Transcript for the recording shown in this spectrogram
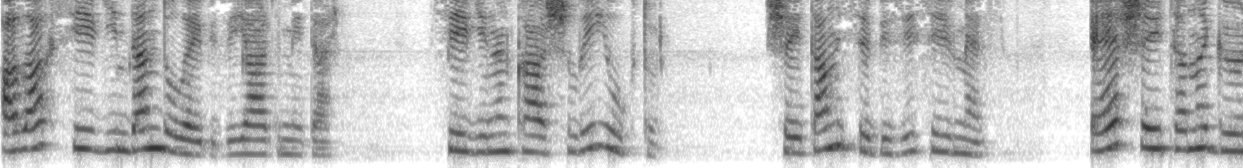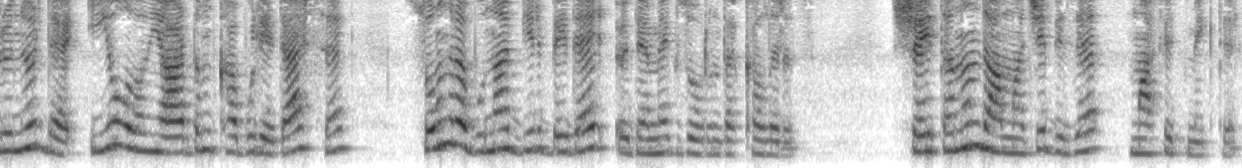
Allah sevginden dolayı bize yardım eder. Sevginin karşılığı yoktur. Şeytan ise bizi sevmez. Eğer şeytana görünür de iyi olan yardım kabul edersek, sonra buna bir bedel ödemek zorunda kalırız. Şeytanın da amacı bize mahvetmektir.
